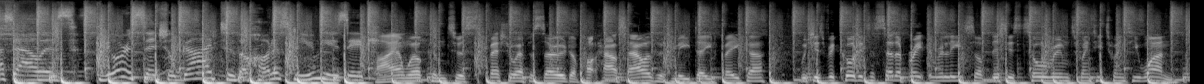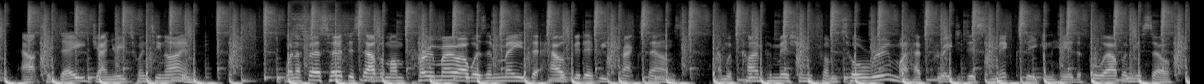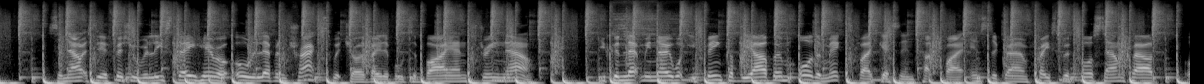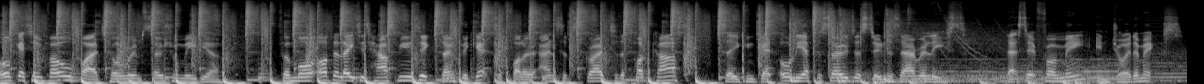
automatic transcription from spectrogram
House Hours, your essential guide to the hottest new music. Hi, and welcome to a special episode of Hot House Hours with me, Dave Baker, which is recorded to celebrate the release of This Is Toolroom 2021, out today, January 29. When I first heard this album on promo, I was amazed at how good every track sounds. And with kind permission from Toolroom, I have created this mix so you can hear the full album yourself. So now it's the official release day. Here are all 11 tracks which are available to buy and stream now. You can let me know what you think of the album or the mix by getting in touch via Instagram, Facebook, or SoundCloud, or get involved via Toolroom social media. For more of the latest house music, don't forget to follow and subscribe to the podcast so you can get all the episodes as soon as they're released. That's it from me. Enjoy the mix.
